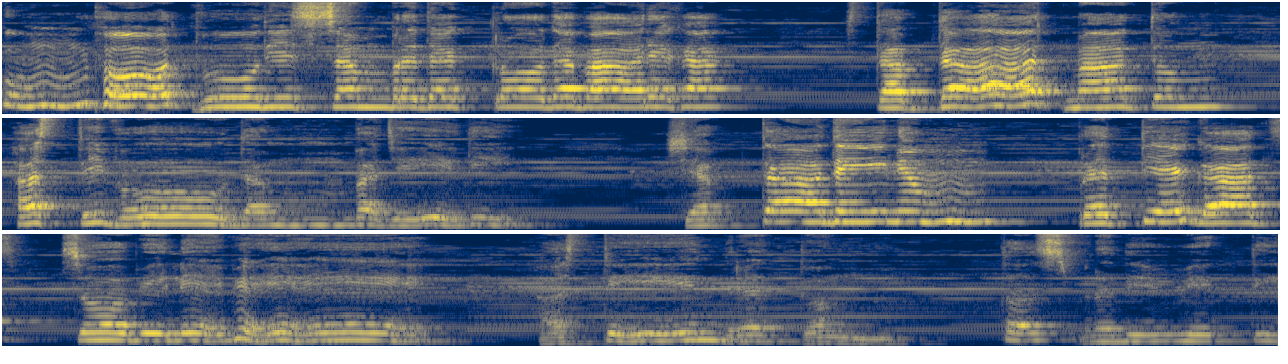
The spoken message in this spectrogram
കുംഭോദ്ഭൂതിസംവൃതക്രോധഭാരः സ്തബ്ധാത്മാ ത്വം ഹസ്തിഭൂതം ഭജേതി. ശബ്ദാധൈനം പ്രത്യഗാത് സോവിലേഭേ ഹസ്തീന്ദ്രത്വം തസ്മൃതി വ്യക്തി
